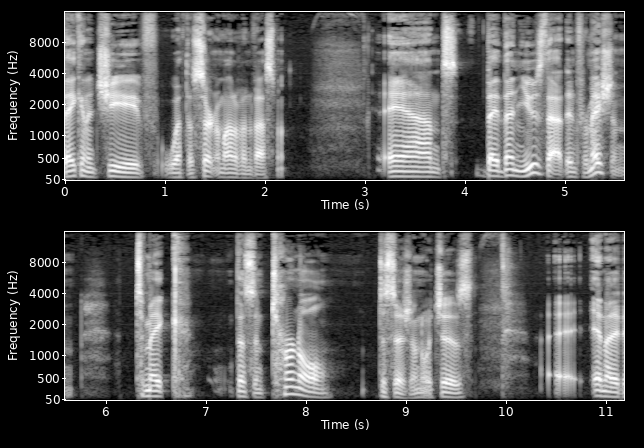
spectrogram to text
they can achieve with a certain amount of investment. And they then use that information to make this internal decision, which is uh, in a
